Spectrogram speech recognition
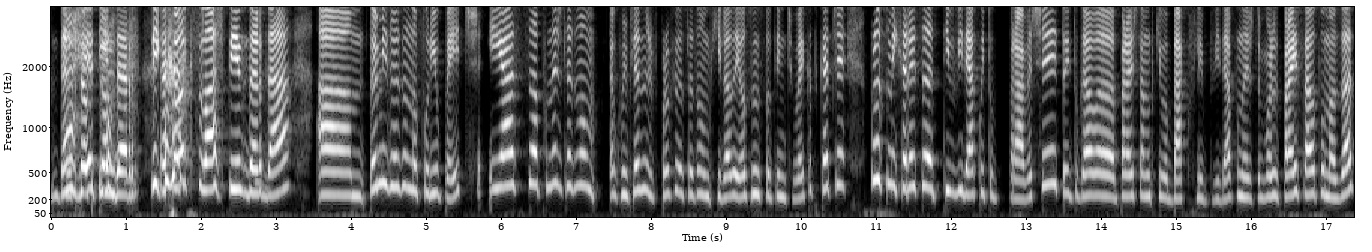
да, TikTok, ето. Tinder. TikTok slash Tinder, да. А, той ми излезе на For You page и аз, понеже следвам, ако ми влезнеш в профила, следвам 1800 човека, така че просто ми хареса тип видеа, които правеше. Той тогава правеше само такива бакфлип видеа, понеже той може да прави салто назад.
